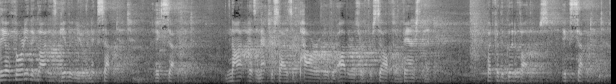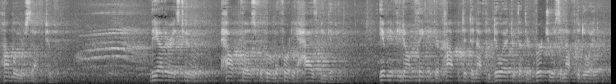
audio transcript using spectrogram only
the authority that God has given you and accept it. Accept it. Not as an exercise of power over others or for self advancement, but for the good of others. Accept it. Humble yourself to it. The other is to help those for whom authority has been given. Even if you don't think that they're competent enough to do it or that they're virtuous enough to do it,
